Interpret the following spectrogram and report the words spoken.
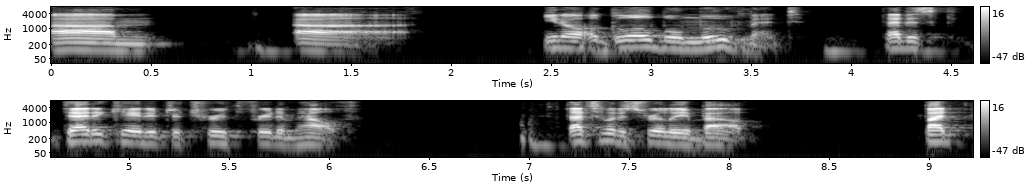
um, uh, you know a global movement that is dedicated to truth freedom health. That's what it's really about. But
